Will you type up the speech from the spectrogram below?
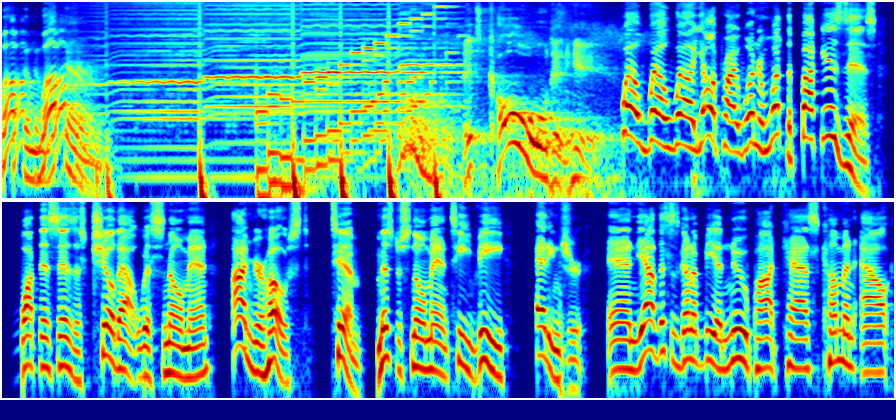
Welcome, welcome. It's cold in here. Well, well, well, y'all are probably wondering what the fuck is this? What this is is Chilled Out with Snowman. I'm your host, Tim, Mr. Snowman TV, Edinger. And yeah, this is going to be a new podcast coming out,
